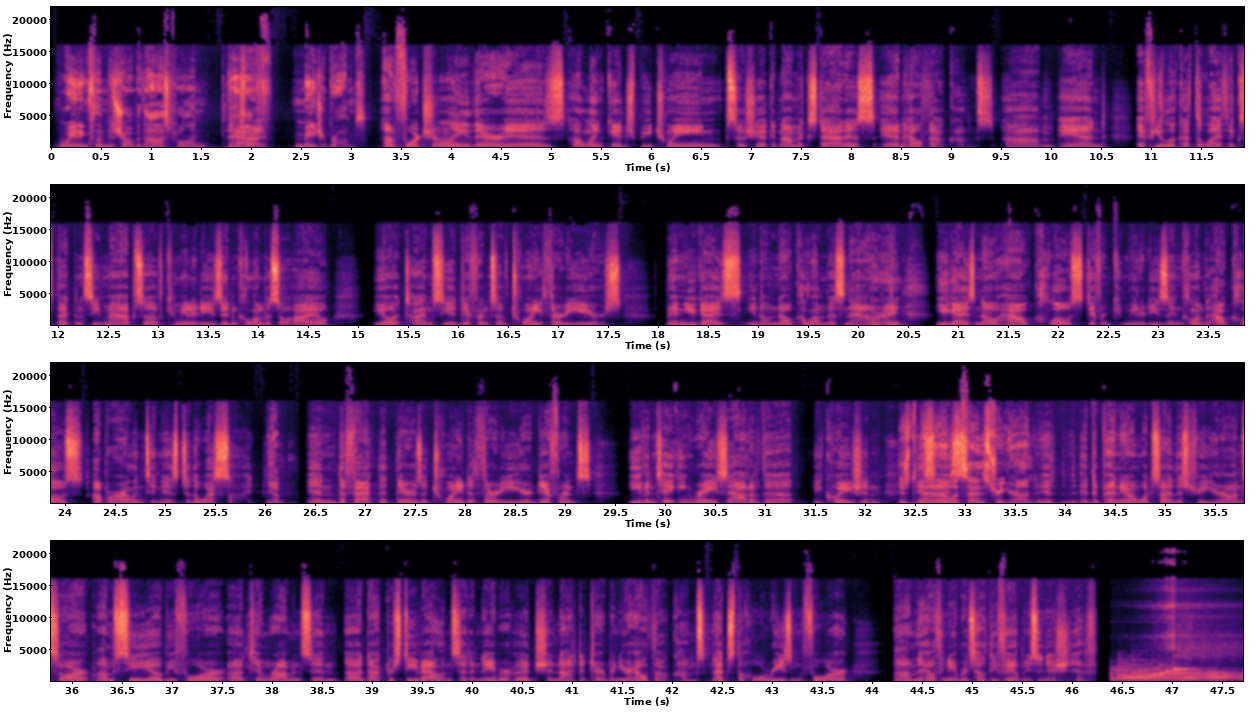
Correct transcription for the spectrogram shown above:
waiting for them to show up at the hospital and That's have right. major problems. Unfortunately, there is a linkage between socioeconomic status and health outcomes. Um, and if you look at the life expectancy maps of communities in Columbus, Ohio, you'll at times see a difference of 20, 30 years. And you guys, you know, know Columbus now, right? You guys know how close different communities in Columbus, how close Upper Arlington is to the west side. Yep. And the fact that there's a 20 to 30 year difference, even taking race out of the equation, Just is- depending on is- what side of the street you're on. it, it- depending on what side of the street you're on. So our um, CEO before uh, Tim Robinson, uh, Dr. Steve Allen said a neighborhood should not determine your health outcomes. And that's the whole reason for um, the Healthy Neighborhoods, Healthy Families initiative.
